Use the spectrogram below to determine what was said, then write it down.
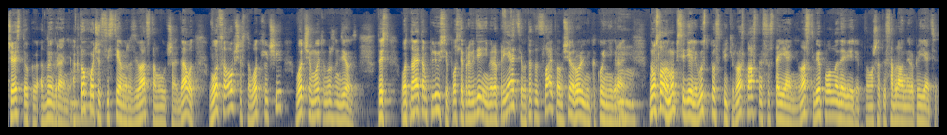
часть только одной грани. А кто хочет системно развиваться, там улучшать, да, вот, вот сообщество, вот ключи, вот чему это нужно делать. То есть вот на этом плюсе после проведения мероприятия вот этот слайд вообще роли никакой не играет. Mm-hmm. Ну, условно, мы посидели, выступил спикер, у нас классное состояние, у нас к тебе полное доверие, потому что ты собрал мероприятие.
